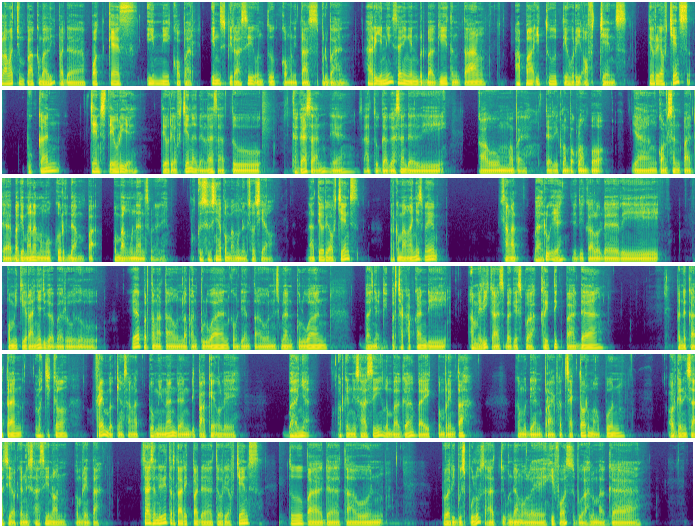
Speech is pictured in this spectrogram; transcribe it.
Selamat jumpa kembali pada podcast Ini Koper, inspirasi untuk komunitas perubahan. Hari ini saya ingin berbagi tentang apa itu theory of change. Theory of change bukan change theory ya. Theory of change adalah satu gagasan ya, satu gagasan dari kaum apa ya, dari kelompok-kelompok yang concern pada bagaimana mengukur dampak pembangunan sebenarnya, khususnya pembangunan sosial. Nah, teori of change perkembangannya sebenarnya sangat baru ya. Jadi kalau dari pemikirannya juga baru ya pertengah tahun 80-an, kemudian tahun 90-an banyak dipercakapkan di Amerika sebagai sebuah kritik pada pendekatan logical framework yang sangat dominan dan dipakai oleh banyak organisasi, lembaga, baik pemerintah, kemudian private sector maupun organisasi-organisasi non pemerintah. Saya sendiri tertarik pada theory of change itu pada tahun 2010 saat diundang oleh HIVOS, sebuah lembaga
